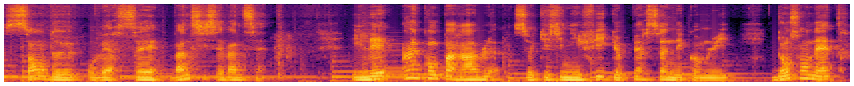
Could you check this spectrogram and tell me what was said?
102 au verset 26 et 27. Il est incomparable, ce qui signifie que personne n'est comme lui, dans son être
